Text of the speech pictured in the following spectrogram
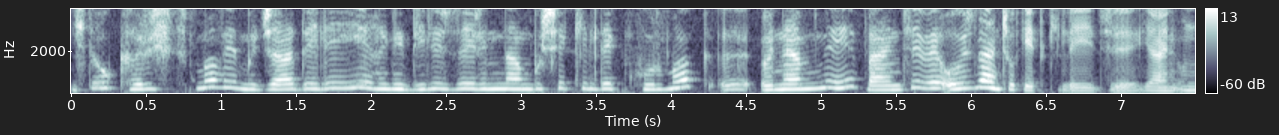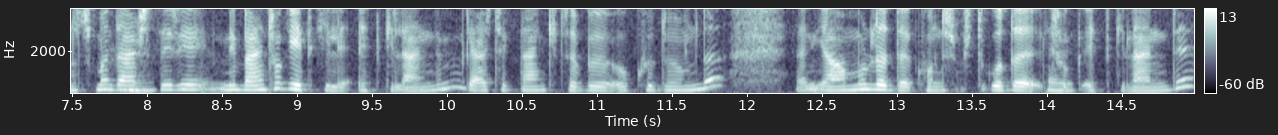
İşte o karıştırma ve mücadeleyi hani dil üzerinden bu şekilde kurmak e, önemli bence ve o yüzden çok etkileyici. Yani unutma derslerini ben çok etkili etkilendim gerçekten kitabı okuduğumda. Yani Yağmur'la da konuşmuştuk o da evet. çok etkilendi.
